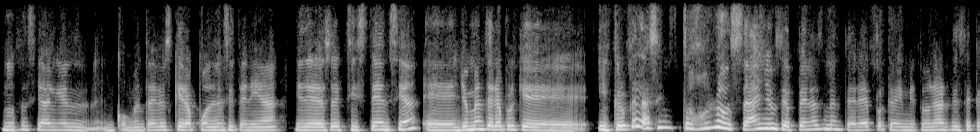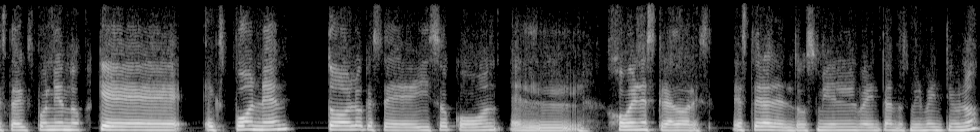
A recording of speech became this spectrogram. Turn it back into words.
No sé si alguien en comentarios quiera poner si tenía idea de su existencia. Eh, yo me enteré porque, y creo que la hacen todos los años y apenas me enteré porque me invitó un artista que está exponiendo que exponen todo lo que se hizo con el jóvenes creadores este era del 2020 al 2021,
